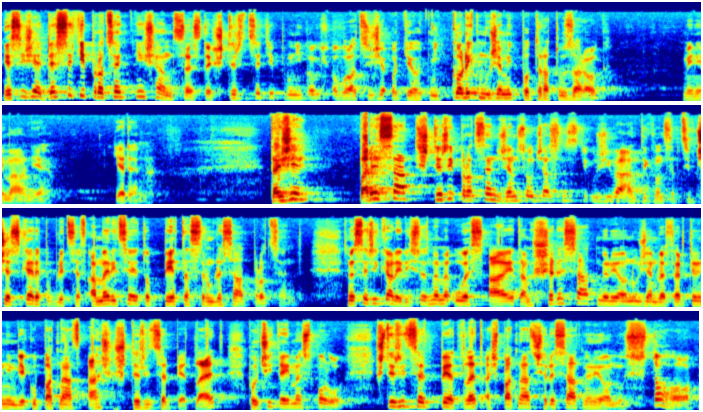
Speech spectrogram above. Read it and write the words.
Jestliže je 10% šance z těch 40 průnikových ovulací, že otěhotní, kolik může mít potratu za rok? Minimálně jeden. Takže 54% žen v současnosti užívá antikoncepci v České republice, v Americe je to 75%. Jsme si říkali, když se vezmeme USA, je tam 60 milionů žen ve fertilním věku 15 až 45 let, počítejme spolu. 45 let až 15, 60 milionů. Z toho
